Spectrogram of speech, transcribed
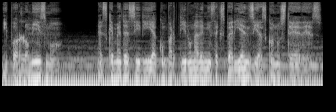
Y por lo mismo, es que me decidí a compartir una de mis experiencias con ustedes.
